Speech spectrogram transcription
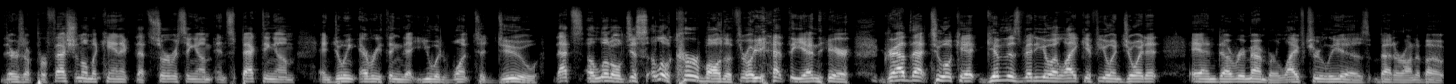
there's a professional mechanic that's servicing them, inspecting them, and doing everything that you would want to do. That's a little, just a little curveball to throw you at the end here. Grab that toolkit, give this video a like if you enjoyed it, and uh, remember, life truly is better on a boat.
